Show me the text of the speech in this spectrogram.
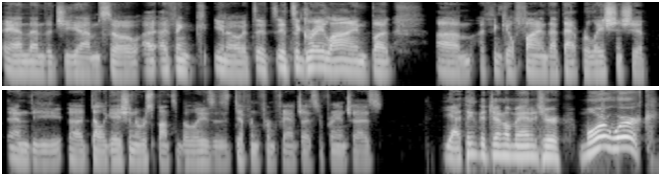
and then the GM. So I, I think you know it's it's it's a gray line, but um, I think you'll find that that relationship and the uh, delegation of responsibilities is different from franchise to franchise. Yeah, I think the general manager more work.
